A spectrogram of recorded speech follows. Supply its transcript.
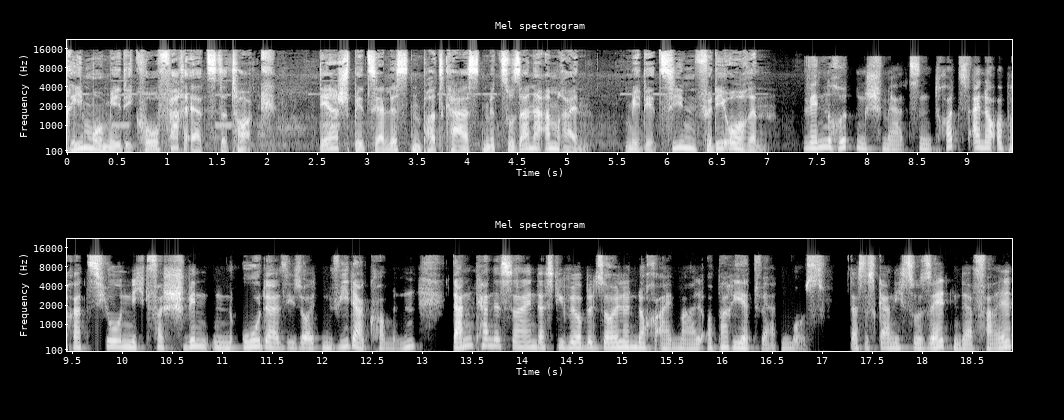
Primo Medico Fachärzte Talk. Der Spezialisten-Podcast mit Susanne Amrein. Medizin für die Ohren. Wenn Rückenschmerzen trotz einer Operation nicht verschwinden oder sie sollten wiederkommen, dann kann es sein, dass die Wirbelsäule noch einmal operiert werden muss. Das ist gar nicht so selten der Fall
